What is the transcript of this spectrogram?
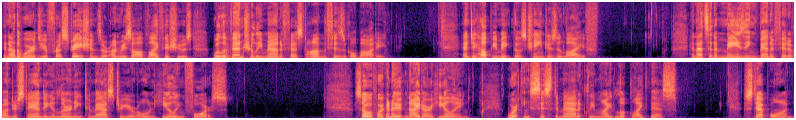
In other words, your frustrations or unresolved life issues will eventually manifest on the physical body and to help you make those changes in life. And that's an amazing benefit of understanding and learning to master your own healing force. So, if we're going to ignite our healing, working systematically might look like this. Step one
